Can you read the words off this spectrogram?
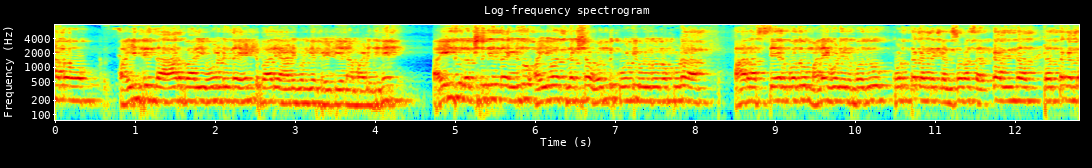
ನಾನು ಐದರಿಂದ ಆರು ಬಾರಿ, ಏಳರಿಂದ ಎಂಟು ಬಾರಿ ಆಡಿಗಳಿಗೆ ಭೇಟಿಯನ್ನ ಮಾಡಿದ್ದೀನಿ. ಐದು ಲಕ್ಷದಿಂದ ಹಿಡಿದು ಐವತ್ತು ಲಕ್ಷ ಒಂದು ಕೋಟಿ ಒಳಗೂ ಕೂಡ ಆ ರಸ್ತೆ ಇರ್ಬೋದು, ಮನೆಗಳು ಇರ್ಬೋದು, ಕೊಡ್ತಕ್ಕಂಥ ಕೆಲಸವನ್ನ ಸರ್ಕಾರದಿಂದ ತರ್ತಕ್ಕಂಥ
